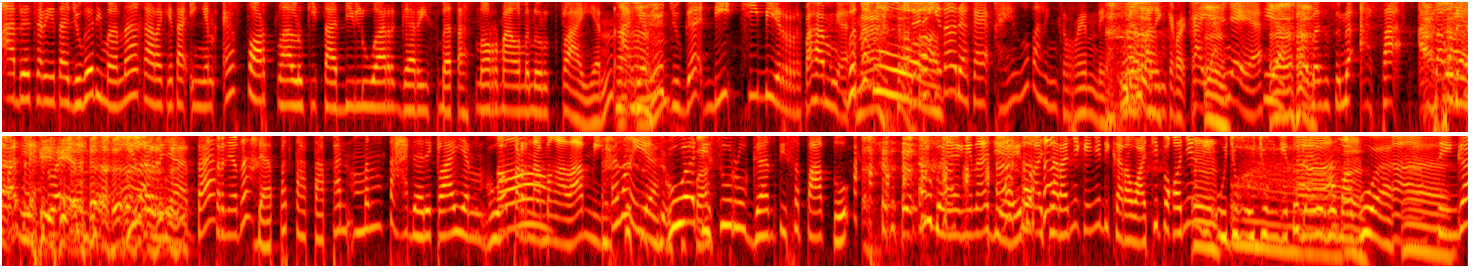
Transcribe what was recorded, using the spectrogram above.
ada cerita juga di mana karena kita ingin effort lalu kita di luar garis batas normal menurut klien, akhirnya juga dicibir, paham nggak? Betul. Jadi kita udah kayak kayak gue paling keren deh, udah paling keren. Kayaknya ya. Iya. Kalau bahasa Sunda asa, asa, Asa. udah paling keren. Gila ternyata, Ternyata? dapat tatapan mentah dari klien. Gua Oh. pernah mengalami. Emang iya? Gua disuruh ganti sepatu. Lu bayangin aja ya, itu acaranya kayaknya di Karawaci, pokoknya di ujung-ujung gitu dari rumah gua. Sehingga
